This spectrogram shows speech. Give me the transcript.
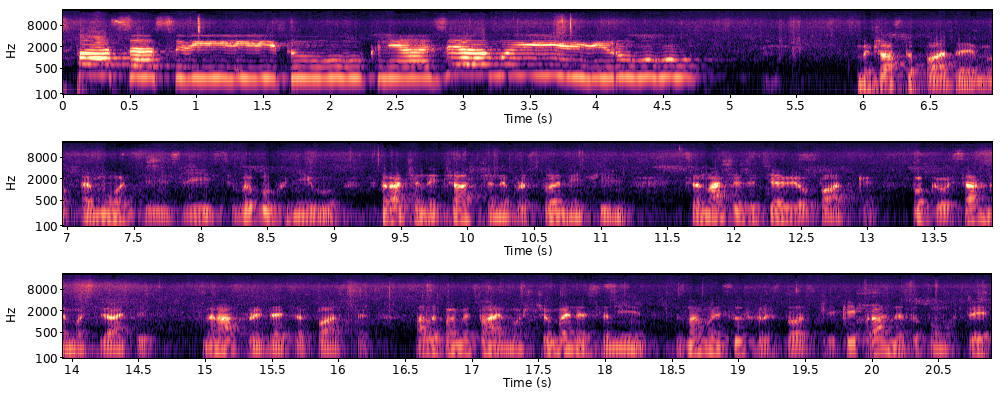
Спаса світу, князя миру. Ми часто падаємо, емоції, злість, вибух гніву, втрачений час чи непристойний фільм. Це наші життєві опадки. Поки осягнемо святість, не раз прийдеться впасти. Але пам'ятаємо, що ми не самі. З нами Ісус Христос, який прагне допомогти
